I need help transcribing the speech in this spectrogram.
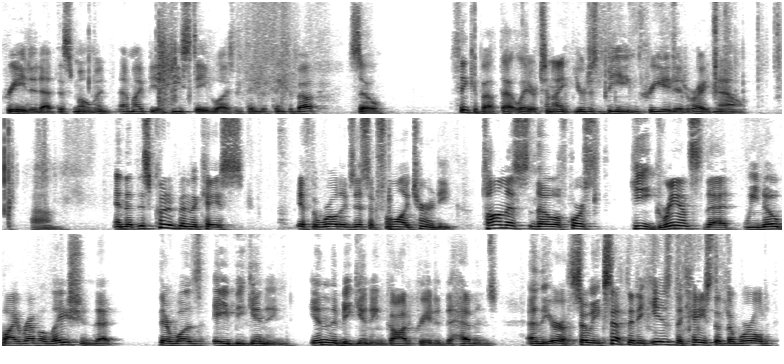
created at this moment. That might be a destabilizing thing to think about. So think about that later tonight. You're just being created right now. Um, and that this could have been the case if the world existed from all eternity. Thomas, though, of course, he grants that we know by revelation that there was a beginning. In the beginning, God created the heavens and the earth. So we accept that it is the case that the world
